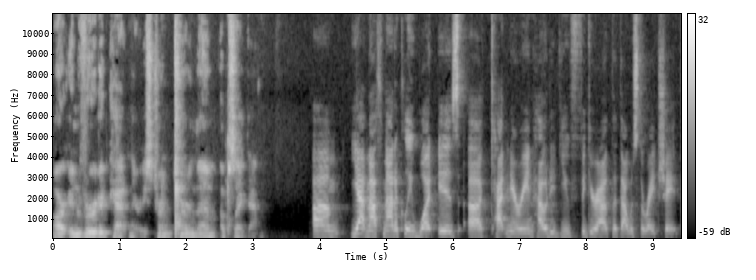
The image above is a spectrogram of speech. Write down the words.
are inverted catenaries. Turn, turn them upside down. Um, yeah, mathematically, what is a catenary and how did you figure out that that was the right shape?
